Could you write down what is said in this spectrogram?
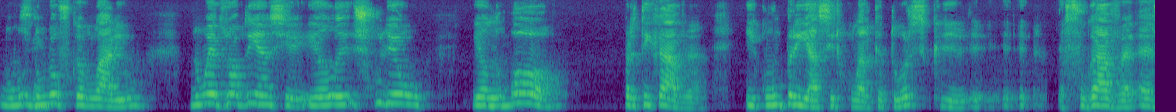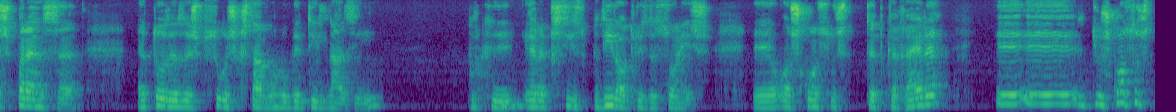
no, no, meu vocabulário não é desobediência, ele escolheu, ele uhum. ou praticava e cumpria a circular 14, que afogava a esperança a todas as pessoas que estavam no gatilho nazi, porque era preciso pedir autorizações eh, aos cônsules de carreira, eh, eh, que os cônsules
